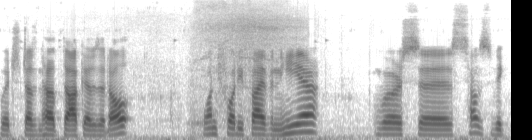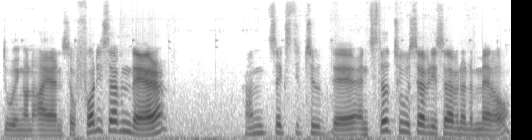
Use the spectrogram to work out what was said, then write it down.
Which doesn't help Dark Elves at all. 145 in here. Versus... How's Vic doing on iron? So 47 there. 162 there. And still 277 in the middle.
